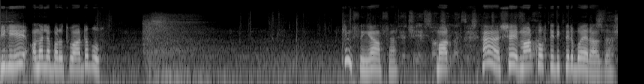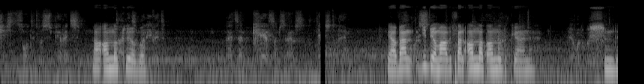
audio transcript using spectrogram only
Billy'i ana laboratuvarda bul. Kimsin ya sen? Mar. Ha şey Markov dedikleri bu herhalde. Ha anlatıyor bu. Ya ben gidiyorum abi sen anlat anladık yani. Şimdi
